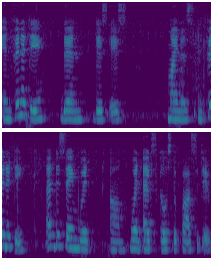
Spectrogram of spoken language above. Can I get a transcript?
infinity then this is minus infinity. And the same with um, when x goes to positive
